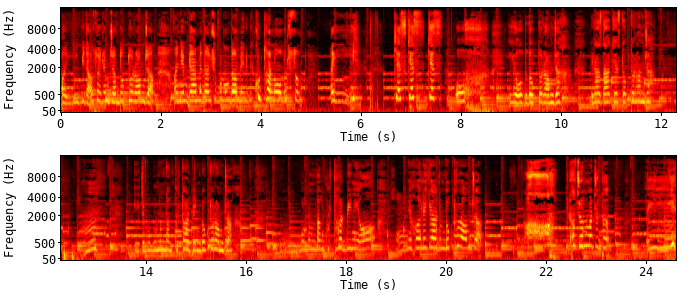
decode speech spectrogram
Ay bir daha söylemeyeceğim doktor amca. Annem gelmeden şu burnumdan beni bir kurtar ne olursun. Ay kes kes kes. Oh iyi oldu doktor amca. Biraz daha kes doktor amca. Hmm, iyice bu burnumdan kurtar beni doktor amca. Burnumdan kurtar beni ya. Ne hale geldim doktor amca. Ah, biraz canım acıdı. Ay,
